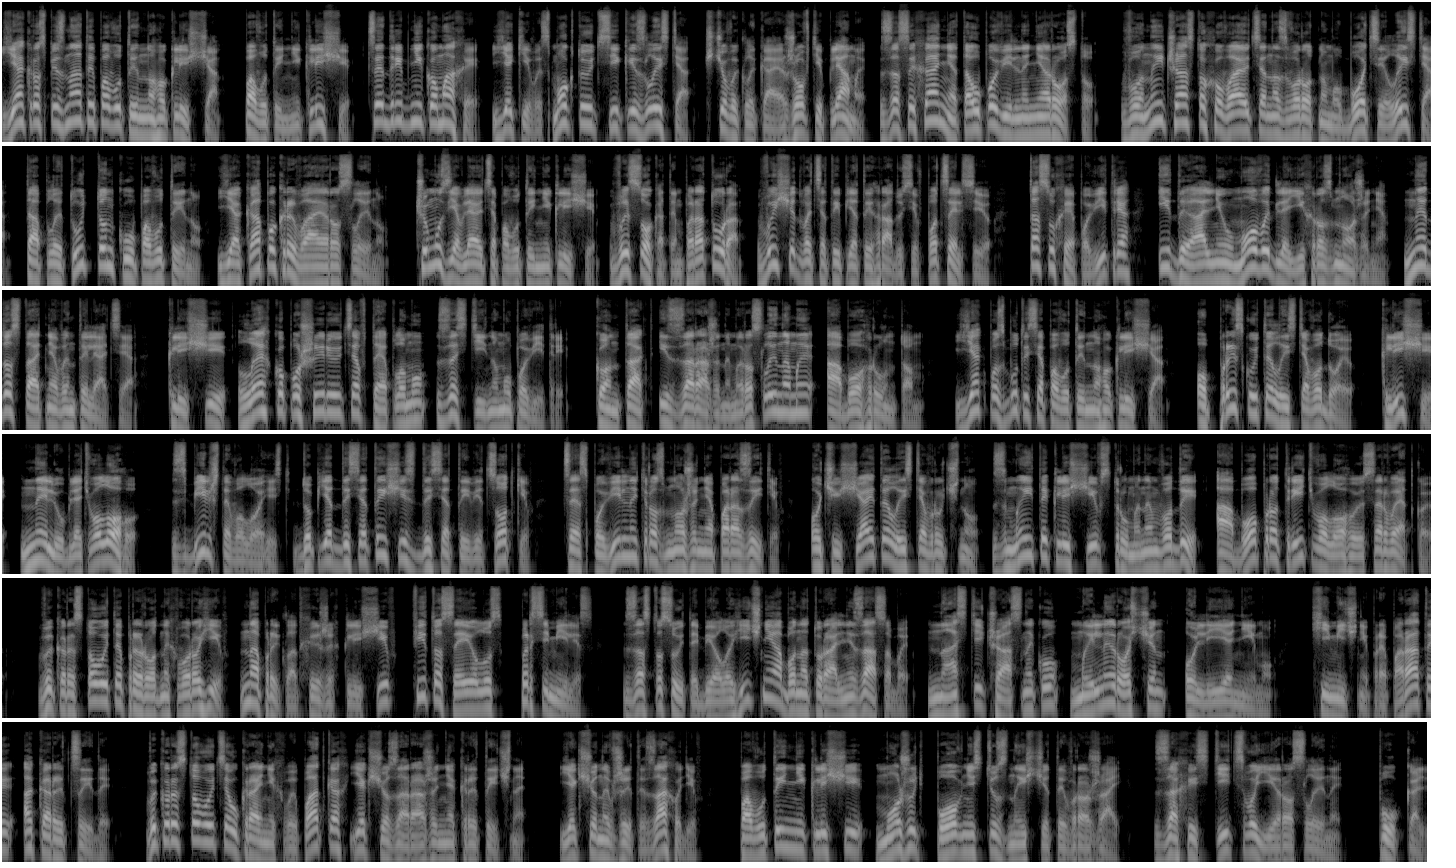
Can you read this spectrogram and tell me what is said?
Як розпізнати павутинного кліща? Павутинні кліщі це дрібні комахи, які висмоктують сік із листя, що викликає жовті плями, засихання та уповільнення росту. Вони часто ховаються на зворотному боці листя та плетуть тонку павутину, яка покриває рослину. Чому з'являються павутинні кліщі? Висока температура, вище 25 градусів по Цельсію, та сухе повітря ідеальні умови для їх розмноження, недостатня вентиляція. Кліщі легко поширюються в теплому застійному повітрі, контакт із зараженими рослинами або ґрунтом. Як позбутися павутинного кліща? Оприскуйте листя водою. Кліщі не люблять вологу. Збільште вологість до 50-60%. Це сповільнить розмноження паразитів. Очищайте листя вручну, змийте кліщів струменем води або протріть вологою серветкою. Використовуйте природних ворогів, наприклад, хижих кліщів, фітосеюлус, персіміліс. Застосуйте біологічні або натуральні засоби, настій часнику, мильний розчин, олія німу, хімічні препарати, акарициди. Використовуються у крайніх випадках, якщо зараження критичне. Якщо не вжити заходів, павутинні кліщі можуть повністю знищити врожай. Захистіть свої рослини. Пукаль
